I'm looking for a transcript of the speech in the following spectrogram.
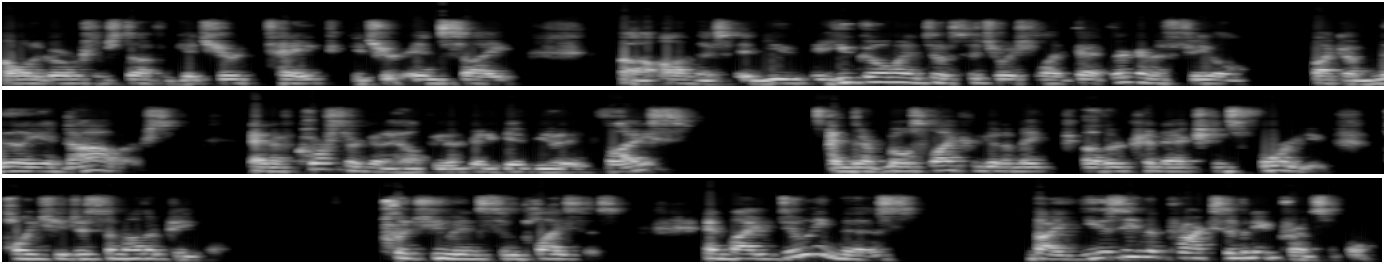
I want to go over some stuff and get your take, get your insight uh, on this. And you, you go into a situation like that, they're going to feel like a million dollars and of course, they're going to help you. They're going to give you advice, and they're most likely going to make other connections for you, point you to some other people, put you in some places. And by doing this, by using the proximity principle,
